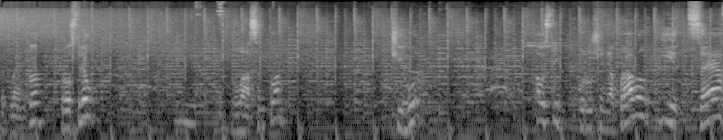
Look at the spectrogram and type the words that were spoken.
Петленко. Простріл. Власенко. Чігур. А ось тут порушення правил. І це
